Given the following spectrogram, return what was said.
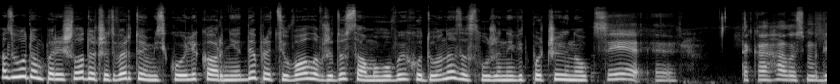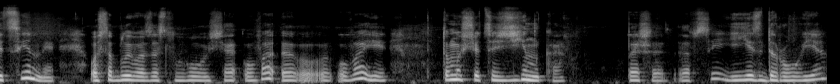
а згодом перейшла до четвертої міської лікарні, де працювала вже до самого виходу на заслужений відпочинок. Це е, така галузь медицини особливо заслуговуюча е, е, уваги, тому що це жінка, перше за все, її здоров'я.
